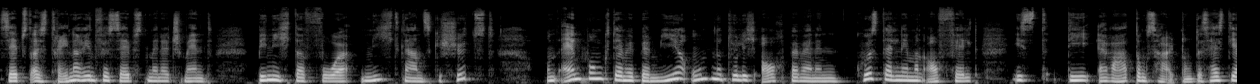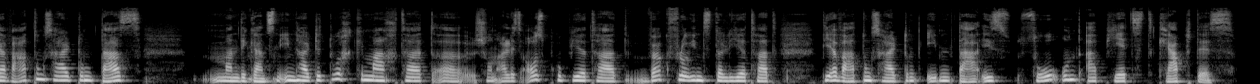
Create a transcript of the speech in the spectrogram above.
Selbst als Trainerin für Selbstmanagement bin ich davor nicht ganz geschützt. Und ein Punkt, der mir bei mir und natürlich auch bei meinen Kursteilnehmern auffällt, ist die Erwartungshaltung. Das heißt, die Erwartungshaltung, dass man die ganzen Inhalte durchgemacht hat, äh, schon alles ausprobiert hat, Workflow installiert hat, die Erwartungshaltung eben da ist, so und ab jetzt klappt es.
